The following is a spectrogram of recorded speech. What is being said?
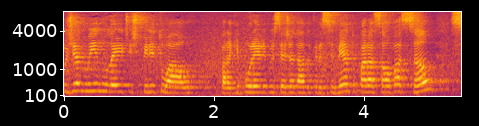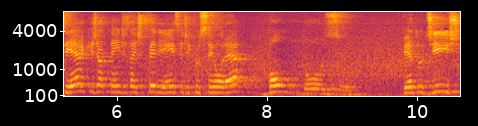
o genuíno leite espiritual, para que por ele vos seja dado crescimento para a salvação, se é que já tendes a experiência de que o Senhor é bondoso. Pedro diz,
